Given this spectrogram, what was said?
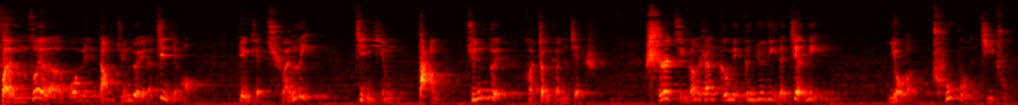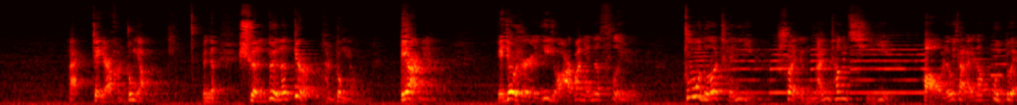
粉碎了国民党军队的进剿，并且全力进行党、军队和政权的建设，使井冈山革命根据地的建立有了初步的基础。哎，这点很重要，真的选对了地儿很重要。第二年，也就是一九二八年的四月，朱德、陈毅率领南昌起义保留下来的部队，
